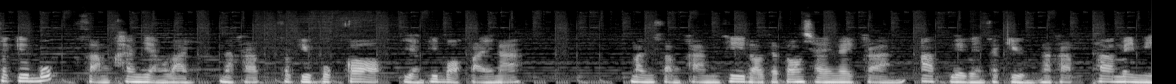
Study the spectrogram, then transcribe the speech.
skill book สำคัญอย่างไรนะครับ skill book ก็อย่างที่บอกไปนะ มันสำคัญที่เราจะต้องใช้ในการ up level skill นะครับ ถ้าไม่มี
